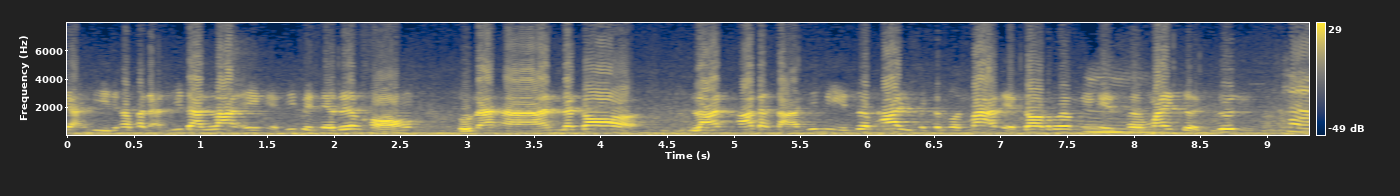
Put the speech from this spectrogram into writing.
อย่างดีนะครับขณะที่ด้านล่างเองเนี่ยที่เป็นในเรื่องของศูนย์อาหาร แล้วก็ร้านค้าต่างๆ ที่มีเสื้อผ้าอยู่เป็นจำนวนมากเนี่ยก็เริ่มมีเหตุเพลิงไหม้เกิดขึ้น ค่ะ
